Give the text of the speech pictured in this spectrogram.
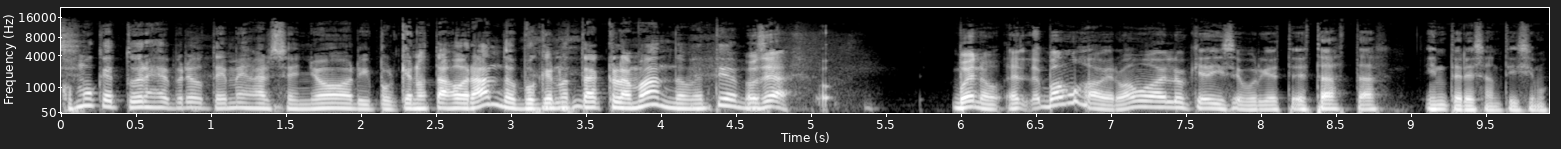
cómo que tú eres hebreo, temes al Señor y por qué no estás orando? ¿Por qué no estás clamando? ¿Me entiendes? o sea, bueno, vamos a ver, vamos a ver lo que dice, porque este- está, está interesantísimo.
